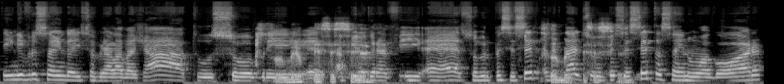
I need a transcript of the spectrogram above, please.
tem livros saindo aí sobre a Lava Jato, sobre, sobre o PCC. É, a biografia. É, sobre o PCC, é sobre verdade, o PCC. sobre o PCC tá saindo um agora.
